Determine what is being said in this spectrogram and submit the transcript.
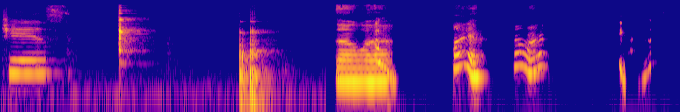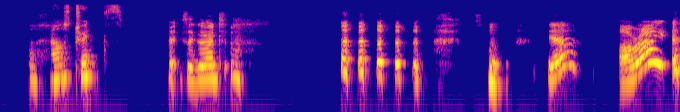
Cheers. So, uh, oh yeah, all right. How's tricks? Tricks are good. yeah. All right. Is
